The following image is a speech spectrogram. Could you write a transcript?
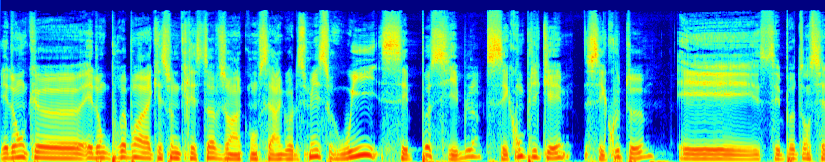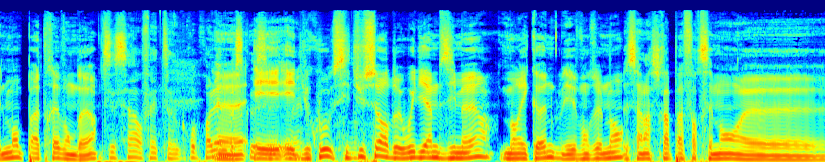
Et donc, euh, et donc, pour répondre à la question de Christophe sur un concert Goldsmith, oui, c'est possible, c'est compliqué, c'est coûteux et c'est potentiellement pas très vendeur. C'est ça, en fait, le gros problème. Euh, parce que et, c'est- et ouais. du coup, si tu sors de William Zimmer, Morricone, éventuellement, ça marchera pas forcément euh,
